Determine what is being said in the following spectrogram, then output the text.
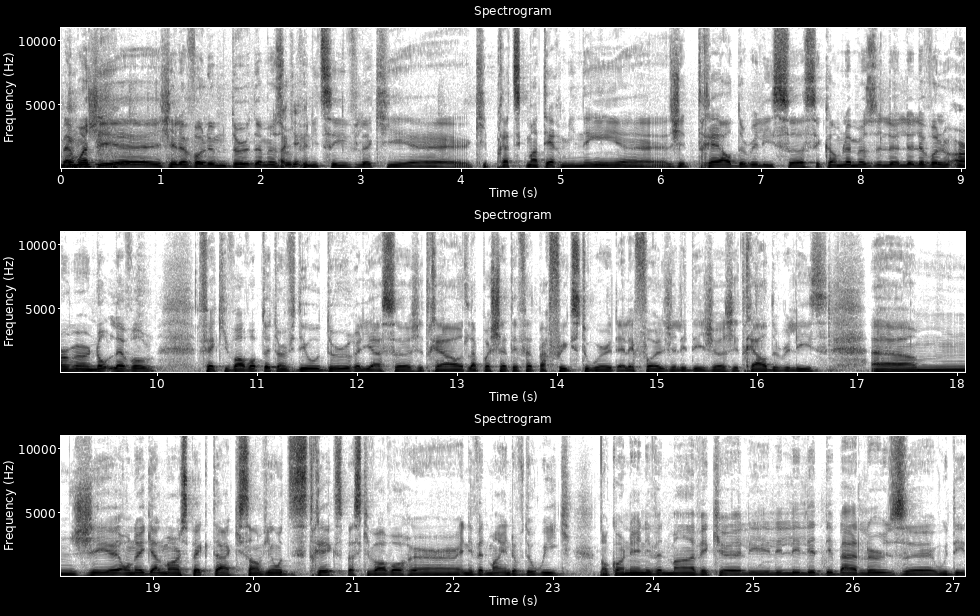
Ben moi, j'ai euh, j'ai le volume 2 de Mesures Ok. punitives là, qui, est, euh, qui est pratiquement terminé. Euh, j'ai très hâte de release ça. C'est comme le, le- le volume 1, mais un autre level. Fait qu'il va y avoir peut-être un vidéo 2 relié à ça. J'ai très hâte. La pochette est faite par Freak Stewart. Elle est folle. Je l'ai déjà. J'ai très hâte de release. Euh, on a également un spectacle qui s'en vient au Districts parce qu'il va y avoir un, événement End of the Week. Donc, on a un événement avec euh, les- l'élite des battlers euh, ou des,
